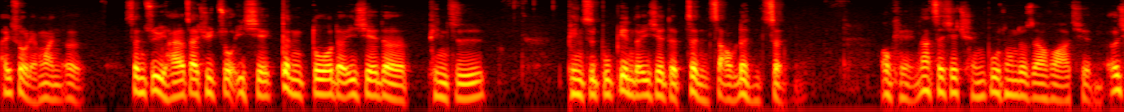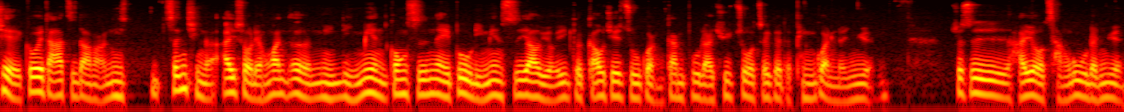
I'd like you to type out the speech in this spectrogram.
ISO 两万二，甚至于还要再去做一些更多的一些的品质、品质不变的一些的证照认证。OK，那这些全部通都是要花钱，而且各位大家知道吗？你申请了 ISO 两万二，你里面公司内部里面是要有一个高阶主管干部来去做这个的品管人员，就是还有常务人员，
